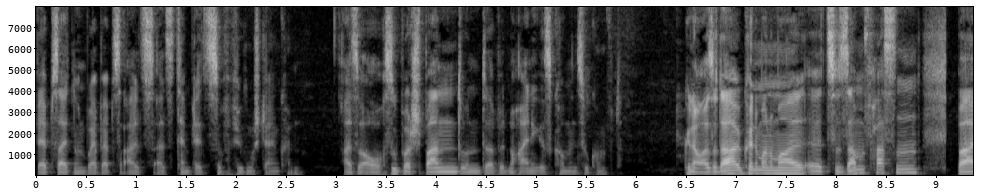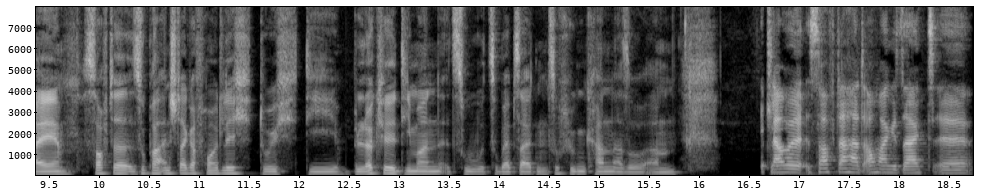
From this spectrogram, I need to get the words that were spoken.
Webseiten und Web-Apps als, als Templates zur Verfügung stellen können. Also auch super spannend und da wird noch einiges kommen in Zukunft. Genau, also da könnte man nochmal äh, zusammenfassen. Bei Software super einsteigerfreundlich durch die Blöcke, die man zu, zu Webseiten hinzufügen kann. Also ähm, ich glaube, Software hat auch mal gesagt, äh,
